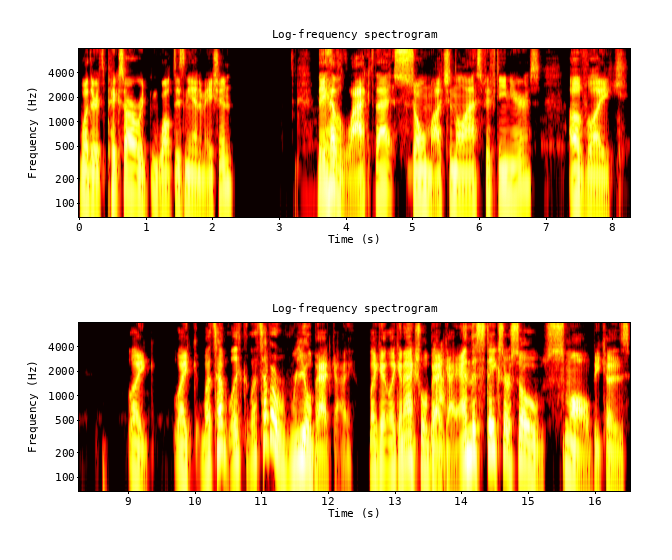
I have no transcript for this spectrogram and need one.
whether it's pixar or walt disney animation they have lacked that so much in the last 15 years of like like like let's have like let's have a real bad guy like a, like an actual bad Yeah. guy and the stakes are so small because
